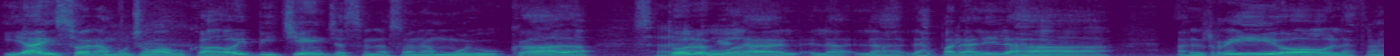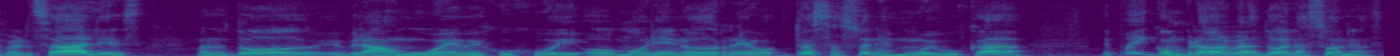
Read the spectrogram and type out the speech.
Y, hay zonas mucho más buscadas. Hoy Pichincha es una zona muy buscada. todo lo que es las paralelas al río o las transversales bueno, todo eh, Brown, Güemes, Jujuy o Moreno, Dorrego, toda esa zona es muy buscada. Después hay comprador para todas las zonas.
